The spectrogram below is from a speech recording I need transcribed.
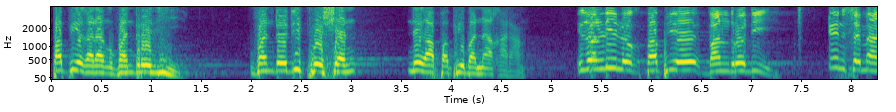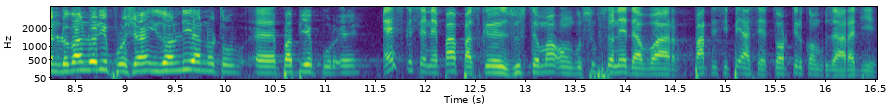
Papier garang vendredi. Vendredi prochain ne ga papier bana garang ils ont lu le papier vendredi. Une semaine le vendredi prochain ils ont lu un autre euh, papier pour eux. Est-ce que ce n'est pas parce que justement on vous soupçonnait d'avoir participé à ces tortures qu'on vous a radié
